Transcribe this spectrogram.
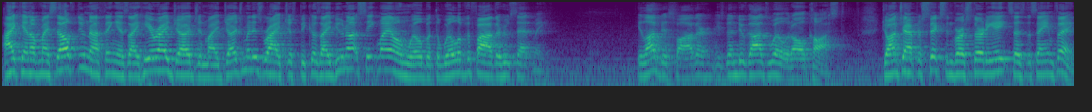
I can of myself do nothing. As I hear, I judge, and my judgment is righteous, because I do not seek my own will, but the will of the Father who sent me. He loved his Father. He's going to do God's will at all cost. John chapter 6 and verse 38 says the same thing.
